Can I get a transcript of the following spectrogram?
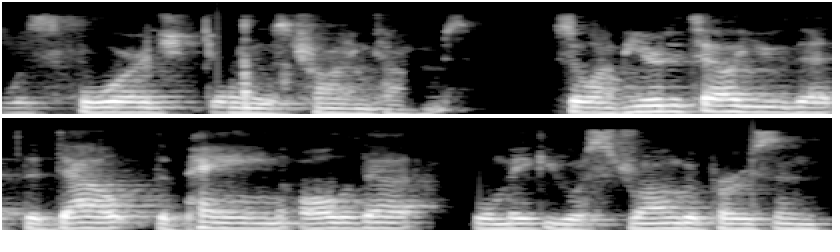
was forged during those trying times. So I'm here to tell you that the doubt, the pain, all of that will make you a stronger person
